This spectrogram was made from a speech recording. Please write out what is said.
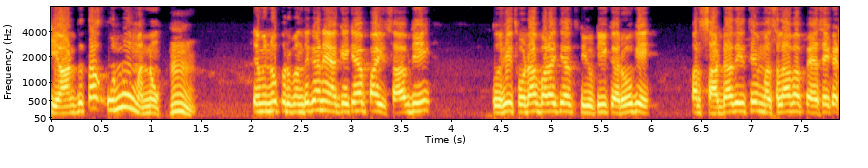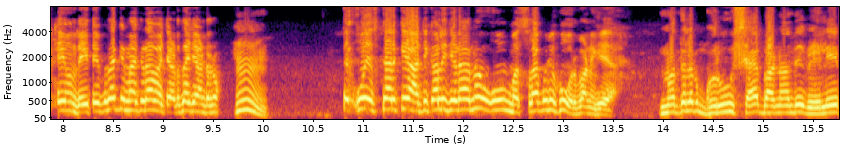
ਗਿਆਨ ਦਿੱਤਾ ਉਹਨੂੰ ਮੰਨੋ। ਤੇ ਮੈਨੂੰ ਪ੍ਰਬੰਧਕਾਂ ਨੇ ਆ ਕੇ ਕਿਹਾ ਭਾਈ ਸਾਹਿਬ ਜੀ ਤੁਸੀਂ ਥੋੜਾ ਬੜਾ ਚਿਰ ਡਿਊਟੀ ਕਰੋਗੇ ਪਰ ਸਾਡਾ ਤੇ ਇੱਥੇ ਮਸਲਾ ਵਾ ਪੈਸੇ ਇਕੱਠੇ ਹੁੰਦੇ ਇੱਥੇ ਪਤਾ ਕਿੰਨਾ ਚੜਾਵਾ ਚੜਦਾ ਜੰਡ ਨੂੰ? ਤੇ ਉਹ ਇਸ ਕਰਕੇ ਅੱਜ ਕੱਲ ਜਿਹੜਾ ਨਾ ਉਹ ਮਸਲਾ ਕੁਝ ਹੋਰ ਬਣ ਗਿਆ। ਮਤਲਬ ਗੁਰੂ ਸਾਹਿਬਾਨਾਂ ਦੇ ਵੇਲੇ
